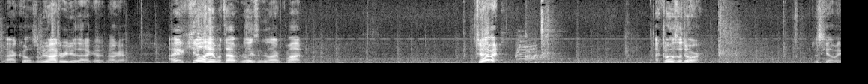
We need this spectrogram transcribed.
Alright, cool. So we don't have to redo that again. Okay. I can kill him without releasing the alarm. Come on. Damn it! I close the door. Just kill me.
